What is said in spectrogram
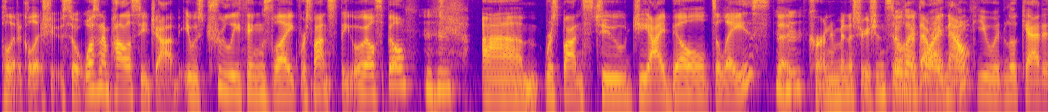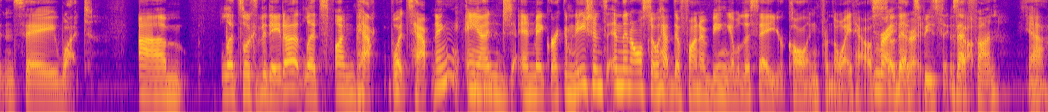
political issues. So it wasn't a policy job. It was truly things like response to the oil spill, mm-hmm. um, response to GI Bill delays. The mm-hmm. current administration still so like that right now. Like you would look at it and say what? Um, let's look at the data let's unpack what's happening and mm-hmm. and make recommendations and then also have the fun of being able to say you're calling from the white house right so that right. speeds things is that up. fun? Yeah.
